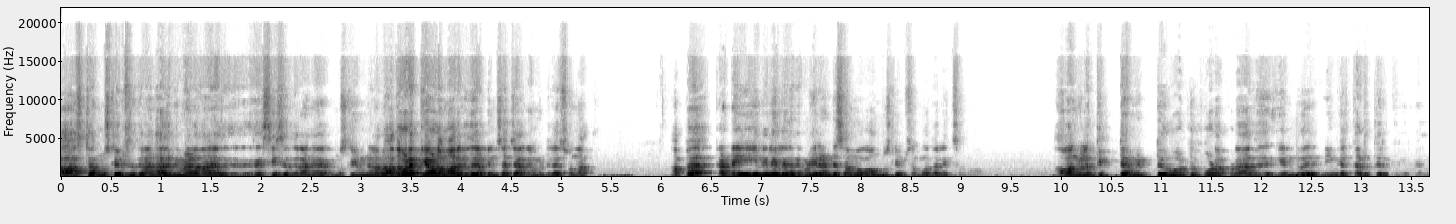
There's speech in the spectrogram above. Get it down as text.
லாஸ்டா முஸ்லீம்ஸ் இருக்கிறாங்க அதுக்கு மேலதான் எஸ்சிஸ் இருக்கிறாங்க. முஸ்லீம் நிலைமை அதோட கேவலமா இருக்குது அப்படின்னு சச்சார் கமிட்டியில சொன்னார் அப்ப கடை நிலையில இருக்கக்கூடிய ரெண்டு சமூகம் முஸ்லீம் சமூகம் தலித் சமூகம். அவங்கள திட்டமிட்டு ஓட்டு போடக்கூடாது என்று நீங்கள் தடுத்து இருக்கிறீர்கள்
